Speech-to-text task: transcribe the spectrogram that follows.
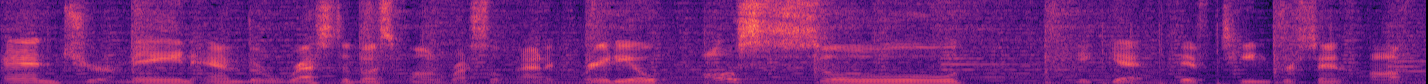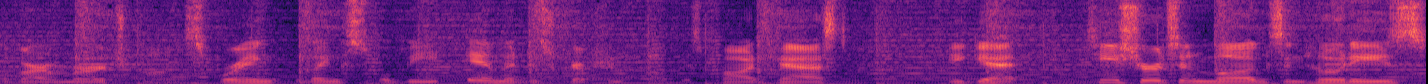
and Jermaine and the rest of us on Wrestle Addict Radio. Also, you get 15% off of our merch on spring. Links will be in the description of this podcast. You get t shirts and mugs and hoodies,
